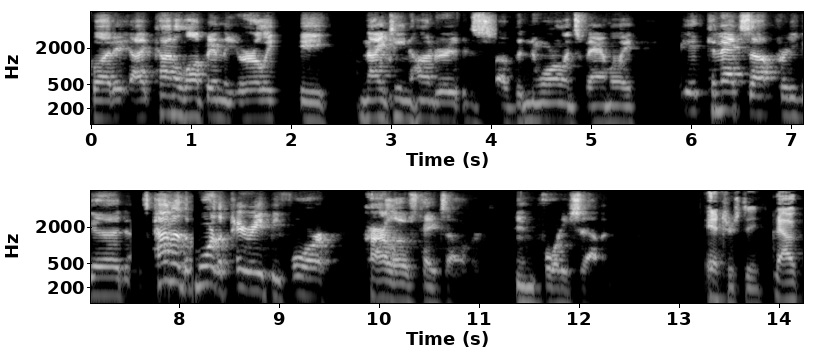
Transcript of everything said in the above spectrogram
but it, I kind of lump in the early 1900s of the New Orleans family. It connects up pretty good. It's kind of the more the period before Carlos takes over in 47. Interesting. Now,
